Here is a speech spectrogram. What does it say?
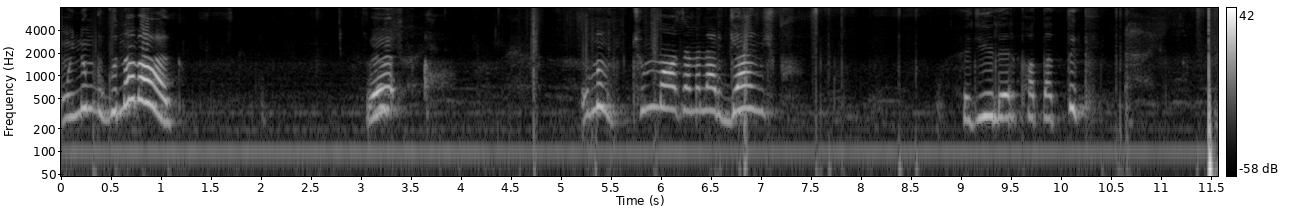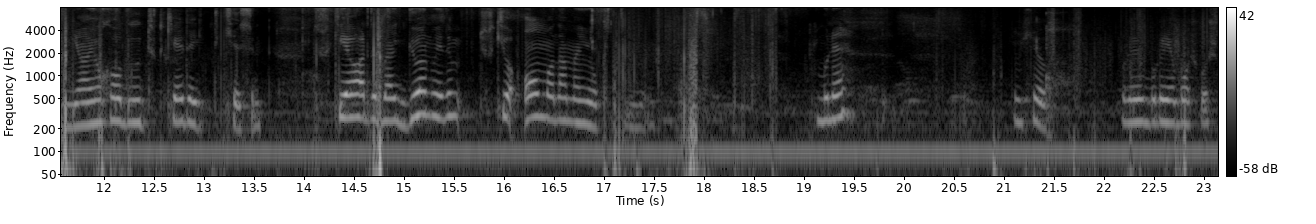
Oyunun buguna bak. Ve Oğlum tüm malzemeler gelmiş. Hediyeleri patlattık. Dünya yok olduğu Türkiye'de gitti kesin. Türkiye vardı ben görmedim. Türkiye olmadan ben yok ettim. Bu ne? Bir şey yok. Buraya buraya boş boş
